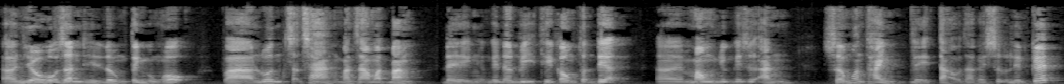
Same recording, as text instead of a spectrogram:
À, nhiều hộ dân thì đồng tình ủng hộ và luôn sẵn sàng bàn giao mặt bằng để những cái đơn vị thi công thuận tiện Ờ, mong những cái dự án sớm hoàn thành để tạo ra cái sự liên kết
